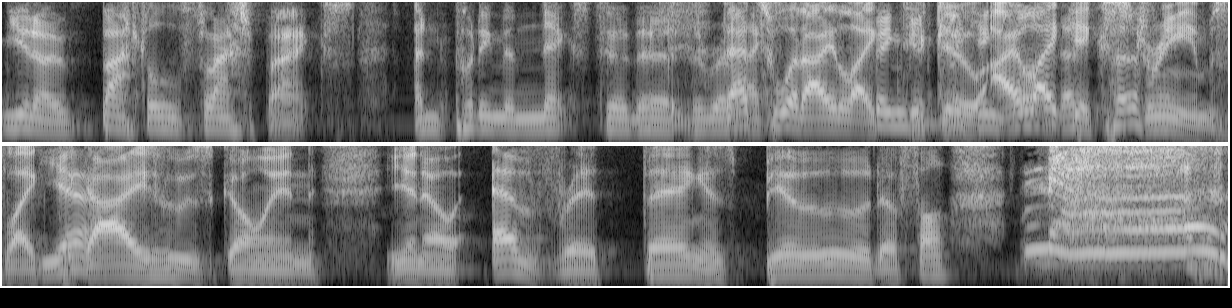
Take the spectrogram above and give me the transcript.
you know, battle flashbacks and putting them next to the the. That's what I like to do. I vibe. like That's perfect. extremes, like Yeah. the guy who's going, you know, everything is beautiful. No,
